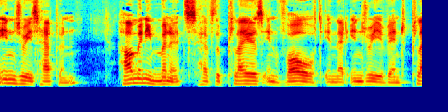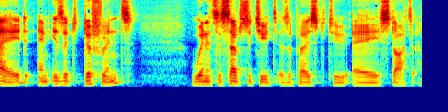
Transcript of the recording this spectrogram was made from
injuries happen, how many minutes have the players involved in that injury event played, and is it different when it's a substitute as opposed to a starter?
